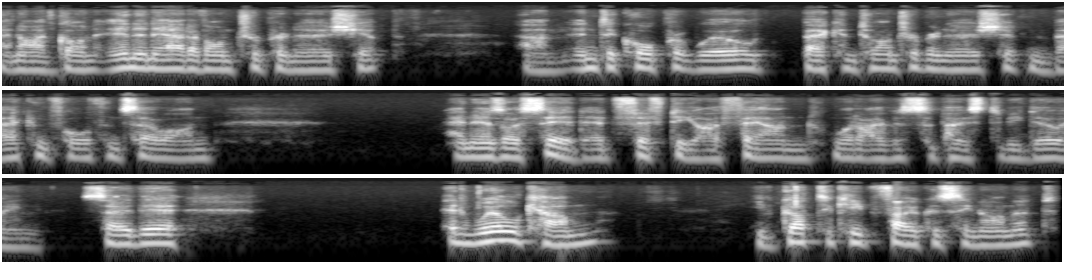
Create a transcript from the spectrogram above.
and I've gone in and out of entrepreneurship, um, into corporate world, back into entrepreneurship, and back and forth, and so on. And as I said, at 50, I found what I was supposed to be doing. So there, it will come. You've got to keep focusing on it.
